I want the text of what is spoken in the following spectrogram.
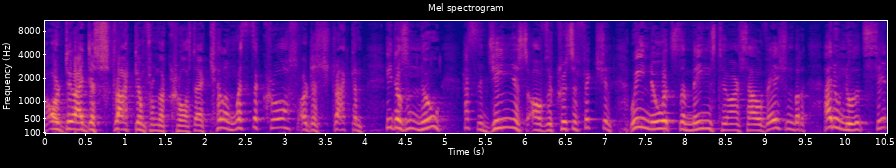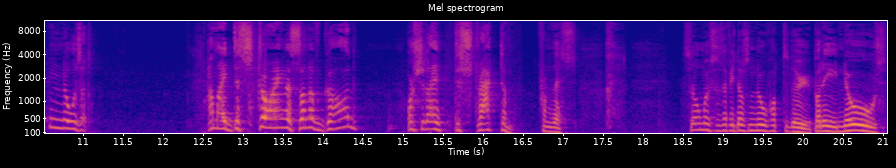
Or do I distract him from the cross? Do I kill him with the cross or distract him? He doesn't know. That's the genius of the crucifixion. We know it's the means to our salvation, but I don't know that Satan knows it. Am I destroying the Son of God? Or should I distract him from this? It's almost as if he doesn't know what to do, but he knows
